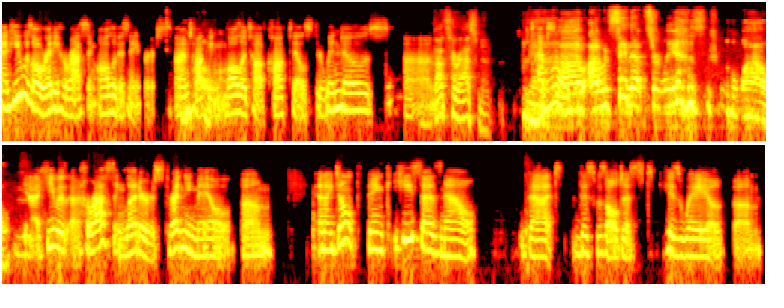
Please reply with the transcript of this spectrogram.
And he was already harassing all of his neighbors. I'm Oh. talking Molotov cocktails through windows. Um, That's harassment. Yeah, Absolutely. I, I would say that certainly is. wow. yeah, he was uh, harassing letters, threatening mail. Um, and I don't think he says now that this was all just his way of um,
